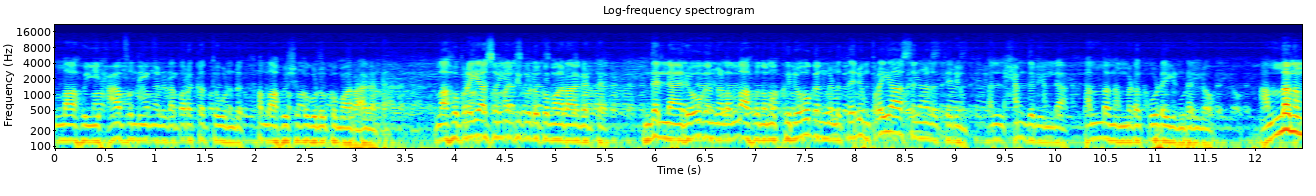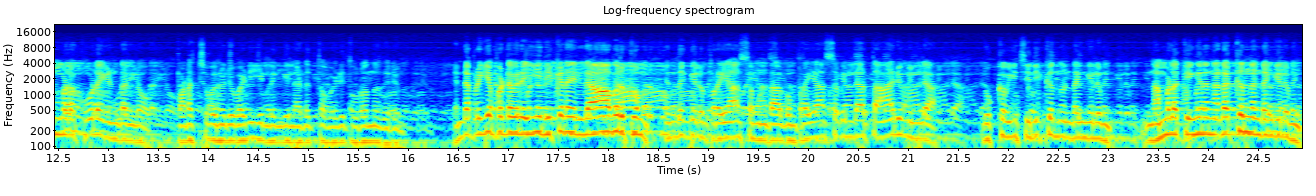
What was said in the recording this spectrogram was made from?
അള്ളാഹു ഈ ഹാഫുദീങ്ങളുടെ പറക്കത്തുകൊണ്ട് അള്ളാഹു ശുഭ കൊടുക്കുമാറാകട്ടെ. അള്ളാഹു പ്രയാസം മാറ്റി കൊടുക്കുമാറാകട്ടെ. എന്തെല്ലാം രോഗങ്ങൾ അള്ളാഹു നമുക്ക് രോഗങ്ങൾ തരും പ്രയാസങ്ങൾ തരും. അലഹമില്ല അല്ല നമ്മുടെ കൂടെയുണ്ടല്ലോ. അല്ല നമ്മുടെ കൂടെ ഉണ്ടല്ലോ പടച്ചവൻ ഒരു വഴിയില്ലെങ്കിൽ അടുത്ത വഴി തുറന്നു തരും. എന്റെ പ്രിയപ്പെട്ടവരെ ഈ ഇരിക്കണ എല്ലാവർക്കും എന്തെങ്കിലും പ്രയാസമുണ്ടാകും. പ്രയാസമില്ലാത്ത ആരുമില്ല. ദുഃഖം ഈ ചിരിക്കുന്നുണ്ടെങ്കിലും നമ്മളൊക്കെ ഇങ്ങനെ നടക്കുന്നുണ്ടെങ്കിലും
